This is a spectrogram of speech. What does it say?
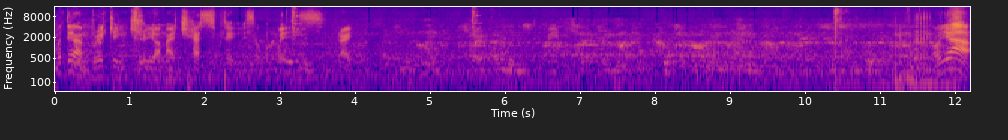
putting unbreaking tree on my chest plate is a waste, right? Maybe. between 1945 and 1964. Oh yeah.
